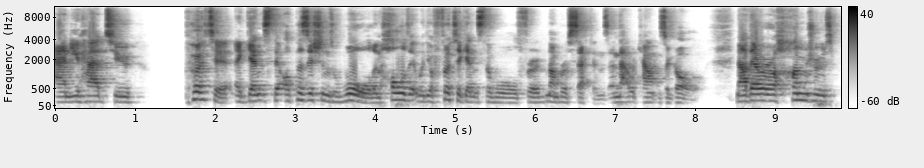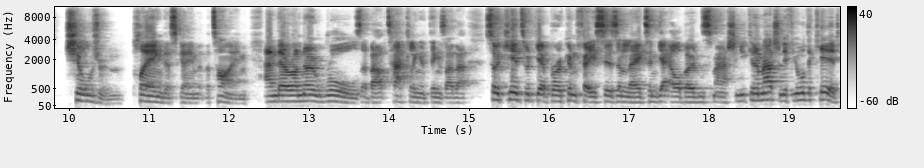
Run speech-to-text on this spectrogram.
and you had to put it against the opposition's wall and hold it with your foot against the wall for a number of seconds, and that would count as a goal. Now, there are a hundred children playing this game at the time, and there are no rules about tackling and things like that. So kids would get broken faces and legs and get elbowed and smashed. And you can imagine if you're the kid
